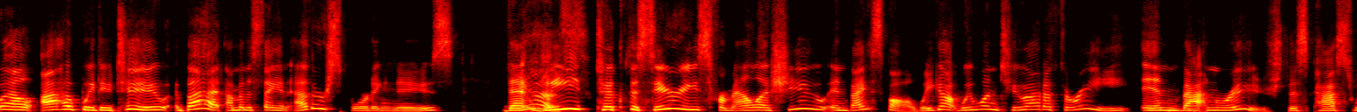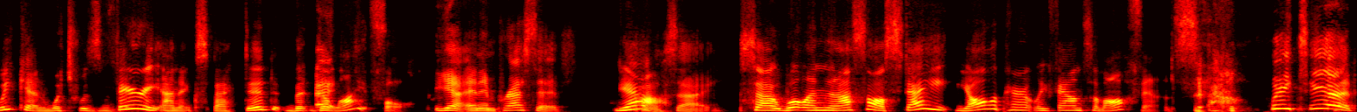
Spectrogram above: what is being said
Well, I hope we do too. But I'm going to say in other sporting news that we took the series from LSU in baseball. We got we won two out of three in mm. Baton Rouge this past weekend, which was very unexpected but delightful. Yeah, and impressive. Yeah. say. So well, and then I saw State. Y'all apparently found some offense. We did.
